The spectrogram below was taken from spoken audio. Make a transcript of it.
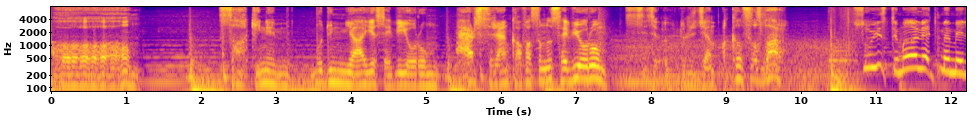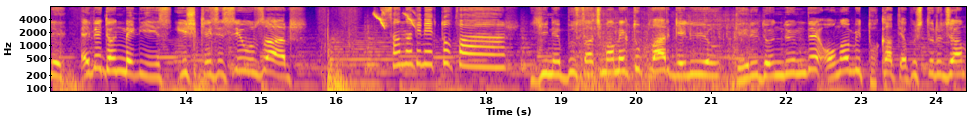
Hom. Sakinim. Bu dünyayı seviyorum. Her siren kafasını seviyorum. Sizi öldüreceğim akılsızlar. Suistimal etmemeli. Eve dönmeliyiz. İş kesisi uzar. Sana bir mektup var. Yine bu saçma mektuplar geliyor. Geri döndüğümde ona bir tokat yapıştıracağım.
